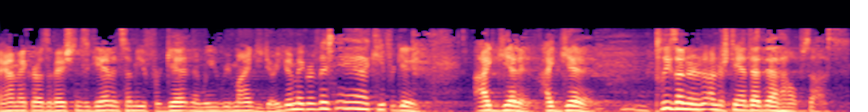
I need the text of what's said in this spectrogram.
I got to make reservations again. And some of you forget, and then we remind you, are you going to make reservations? Yeah, I keep forgetting. I get it. I get it. Please under, understand that that helps us.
